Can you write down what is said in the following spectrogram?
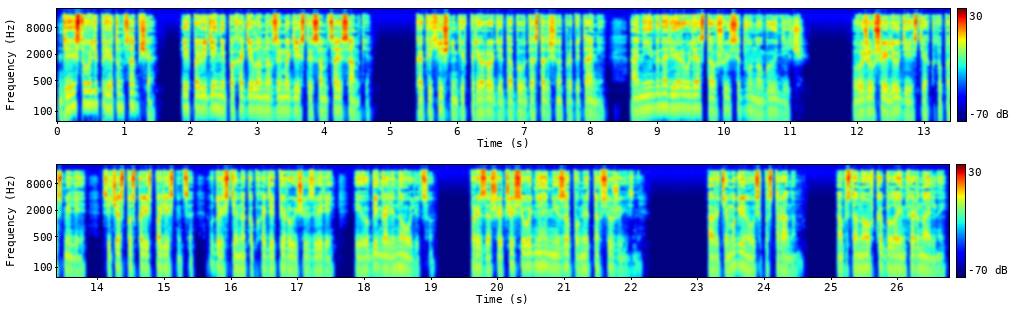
Действовали при этом сообща. Их поведение походило на взаимодействие самца и самки. Как и хищники в природе, добыв достаточно пропитания, они игнорировали оставшуюся двуногую дичь. Выжившие люди из тех, кто посмелее, сейчас спускались по лестнице, вдоль стенок обходя пирующих зверей, и убегали на улицу. Произошедшее сегодня они запомнят на всю жизнь. Артём оглянулся по сторонам. Обстановка была инфернальной.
